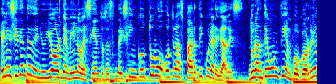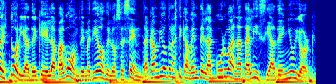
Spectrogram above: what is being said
El incidente de New York de 1965 tuvo otras particularidades. Durante un tiempo corrió la historia de que el apagón de mediados de los 60 cambió drásticamente la curva natalicia de New York.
